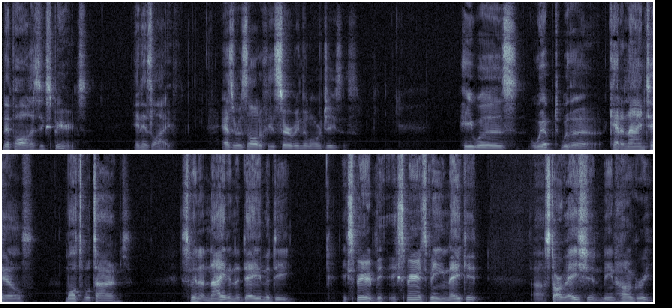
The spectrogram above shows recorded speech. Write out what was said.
that Paul has experienced in his life as a result of his serving the Lord Jesus. He was whipped with a cat of nine tails multiple times, spent a night and a day in the deep, experience, being naked, uh, starvation, being hungry.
